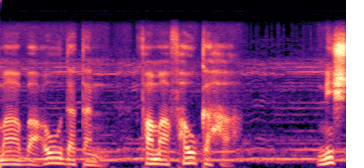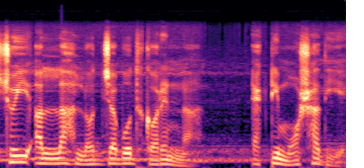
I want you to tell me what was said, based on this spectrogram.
মা বাউদাতান ফামা ফাউকাহা। নিশ্চয়ই আল্লাহ লজ্জাবোধ করেন না একটি মশা দিয়ে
